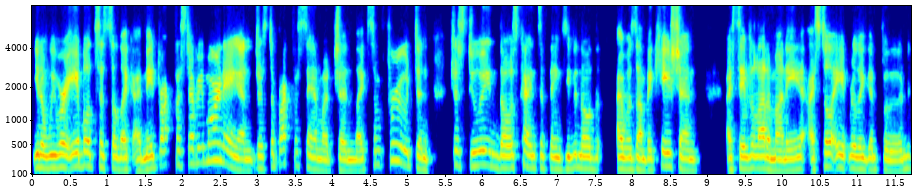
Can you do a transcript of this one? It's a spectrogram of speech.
you know, we were able to so like I made made breakfast every morning and just a breakfast sandwich and like some fruit and just doing those kinds of things. Even though I was on vacation, I saved a lot of money. I still ate really good food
